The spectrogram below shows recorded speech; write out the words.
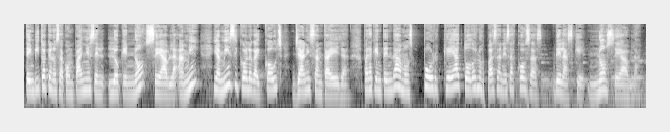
Te invito a que nos acompañes en Lo que no se habla a mí y a mi psicóloga y coach Jani Santaella, para que entendamos por qué a todos nos pasan esas cosas de las que no se habla.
